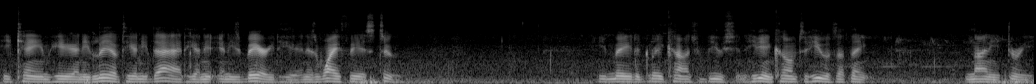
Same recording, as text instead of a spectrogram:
he came here and he lived here and he died here and, he, and he's buried here and his wife is too. He made a great contribution. He didn't come to, he was I think 93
